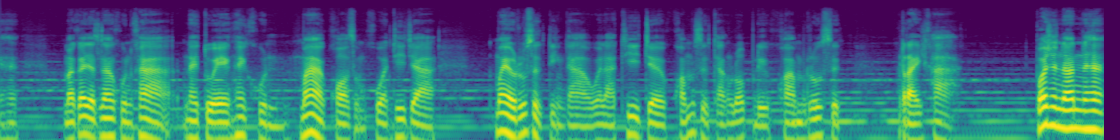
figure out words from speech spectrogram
นะฮะมันก็จะสร้างคุณค่าในตัวเองให้คุณมากพอสมควรที่จะไม่รู้สึกดิ่งดาว เวลาที่เจอความรู้สึกทางลบ หรือความรู้สึกไร้ค่า เพราะฉะนั้นนะฮะ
